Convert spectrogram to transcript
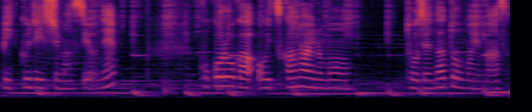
びっくりしますよね。心が追いつかないのも当然だと思います。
